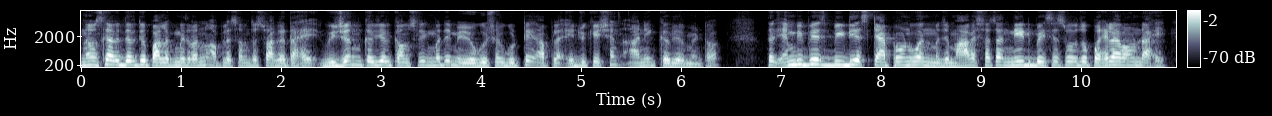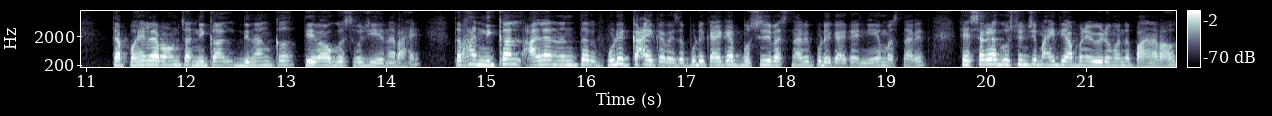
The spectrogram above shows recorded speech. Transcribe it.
नमस्कार विद्यार्थी पालक मित्रांनो आपल्या सर्वांचं स्वागत आहे. विजन करिअर काउन्सिलिंगमध्ये मी योगेश्वर गुट्टे आपला एज्युकेशन आणि करिअर मेंटॉर तर M B B S B D S CAP round one म्हणजे महाराष्ट्राचा नीट बेसिसवर जो पहिला राऊंड आहे त्या पहिल्या राऊंडचा निकाल दिनांक तेरा ऑगस्ट रोजी येणार आहे. तर हा निकाल आल्यानंतर पुढे काय करायचं? पुढे काय काय प्रोसिजर असणार आहे पुढे काय काय नियम असणार आहेत? हे सगळ्या गोष्टींची माहिती आपण या व्हिडिओमध्ये पाहणार आहोत.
